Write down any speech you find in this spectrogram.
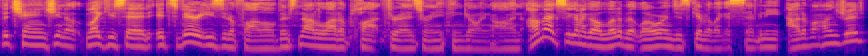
the change. You know, like you said, it's very easy to follow. There's not a lot of plot threads or anything going on. I'm actually going to go a little bit lower and just give it like a 70 out of 100.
